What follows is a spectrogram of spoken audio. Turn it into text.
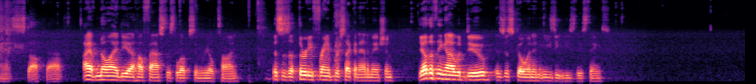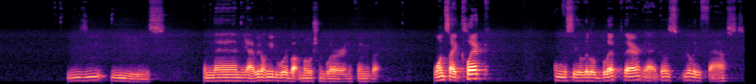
Let's stop that. I have no idea how fast this looks in real time. This is a 30 frame per second animation. The other thing I would do is just go in and easy ease these things. Easy ease. And then, yeah, we don't need to worry about motion blur or anything, but once I click, I'm going to see a little blip there. Yeah, it goes really fast.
